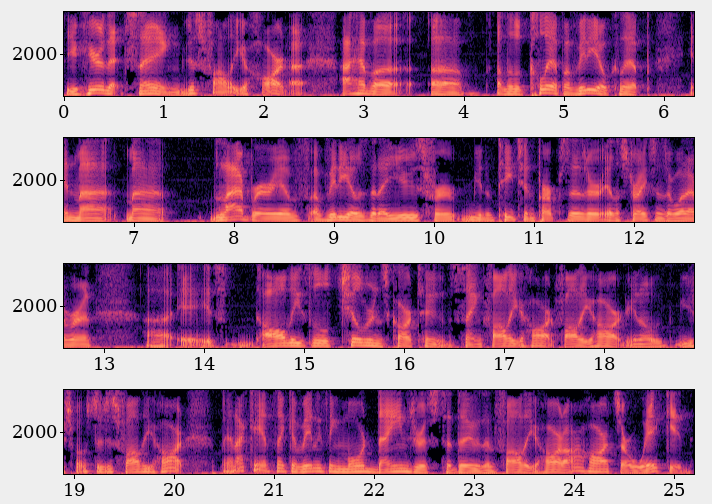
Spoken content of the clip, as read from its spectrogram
You hear that saying, just follow your heart. I, I have a, a, a little clip, a video clip in my my library of, of videos that I use for you know teaching purposes or illustrations or whatever, and Uh, it's all these little children's cartoons saying "Follow your heart, follow your heart." You know, you're supposed to just follow your heart. Man, I can't think of anything more dangerous to do than follow your heart. Our hearts are wicked;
